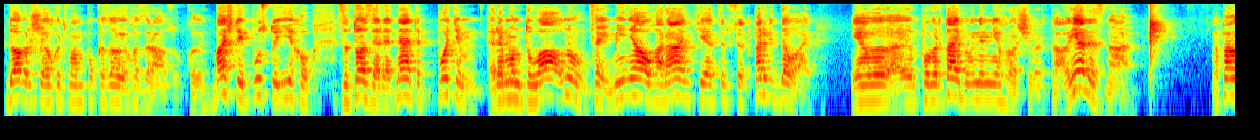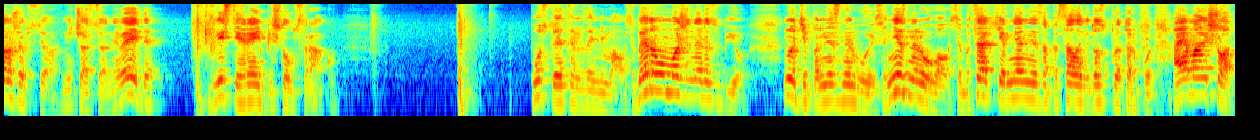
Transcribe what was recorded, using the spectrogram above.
Добре, що я хоч вам показав його зразу. Коли. Бачите, і пусто їхав, зато заряднете, потім ремонтував, ну, цей, міняв, гарантія, це все. Тепер віддавай. Я е, повертай, бо вони мені гроші вертали. Я не знаю. Напевно, що все, нічого з цього не вийде. 200 гривень пішло в сраку. Пусто я цим займався. Бо я думав, може не розб'ю. Ну, типа, не знервуюся, не знервувався, бо ця херня не записала відос про тархун. А я маю що,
